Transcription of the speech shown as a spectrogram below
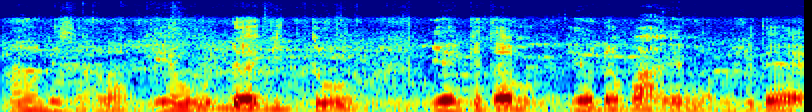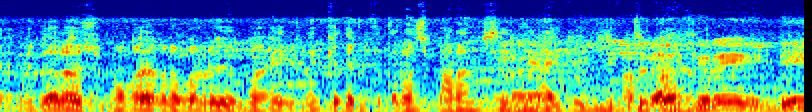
memang dia salah ya udah gitu. Ya kita ya udah pak ya maksudnya ya udahlah semoga ke depan lebih baik dan kita bisa transparansinya aja gitu tapi kan. akhirnya dia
